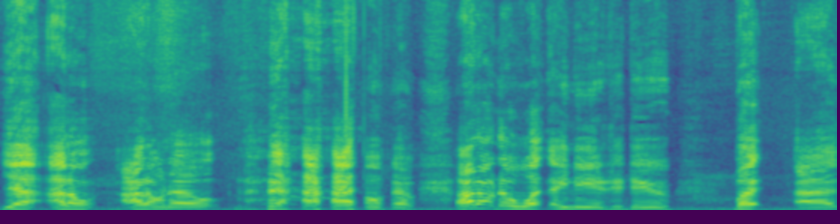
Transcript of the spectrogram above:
Yeah, I don't I don't know. I don't know. I don't know what they needed to do, but uh,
